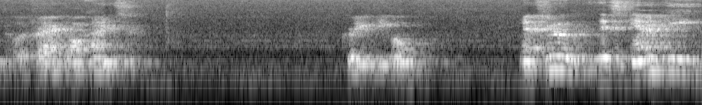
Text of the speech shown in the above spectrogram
You know, attract all kinds of great people. And through this empty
